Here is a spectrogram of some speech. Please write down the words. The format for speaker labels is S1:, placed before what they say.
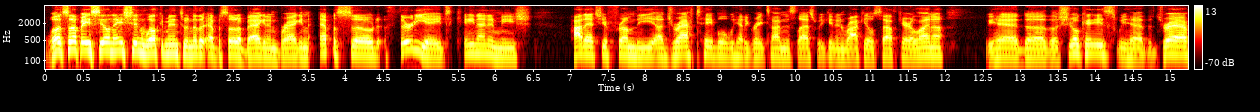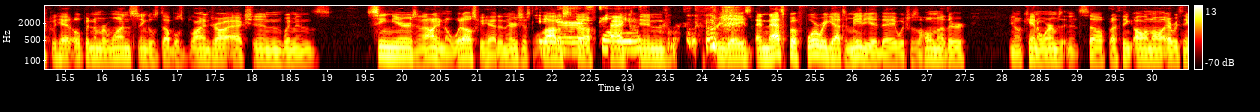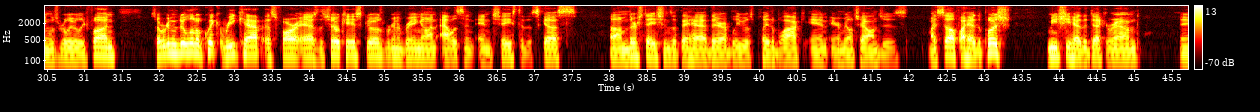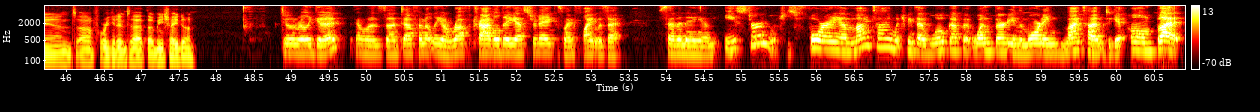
S1: What's up, ACL Nation? Welcome into another episode of Bagging and Bragging, episode 38. K9 and Meesh, hot at you from the uh, draft table. We had a great time this last weekend in Rock Hill, South Carolina. We had uh, the showcase, we had the draft, we had open number one, singles, doubles, blind draw action, women's seniors, and I don't even know what else we had. And there's just a
S2: Juniors,
S1: lot of stuff packed in three days. And that's before we got to media day, which was a whole nother you know, can of worms in itself. But I think all in all, everything was really, really fun. So we're going to do a little quick recap as far as the showcase goes. We're going to bring on Allison and Chase to discuss um, their stations that they had there. I believe it was play the block and airmail challenges. Myself, I had the push. Mishi had the deck around. And uh, before we get into that, though, Meesh, how you doing?
S2: Doing really good. It was uh, definitely a rough travel day yesterday because my flight was at 7 a.m. Eastern, which is 4 a.m. my time, which means I woke up at 1.30 in the morning my time to get home, but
